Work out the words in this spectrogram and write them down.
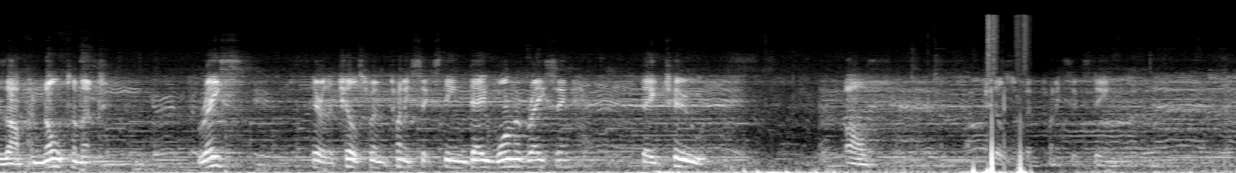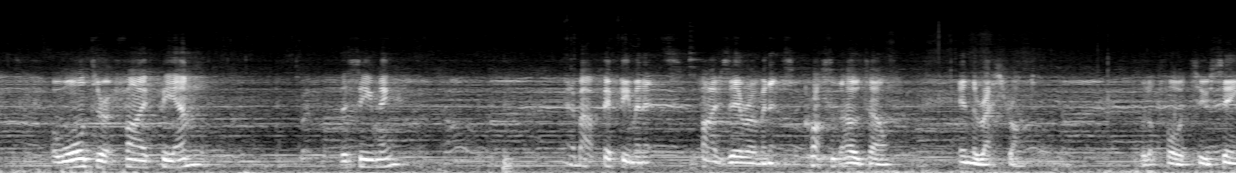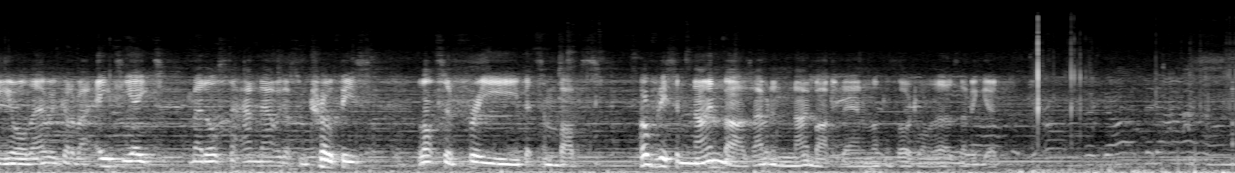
This is our penultimate race here at the Chillswim 2016, day one of racing, day two of Chillswim 2016. Awards are at 5 p.m. this evening. In about 50 minutes, 50 minutes, across at the hotel in the restaurant. We look forward to seeing you all there. We've got about 88 medals to hand out. We've got some trophies, lots of free bits and bobs. Hopefully some nine bars. I haven't had a nine bar today and I'm looking forward to one of those. That'd be good.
